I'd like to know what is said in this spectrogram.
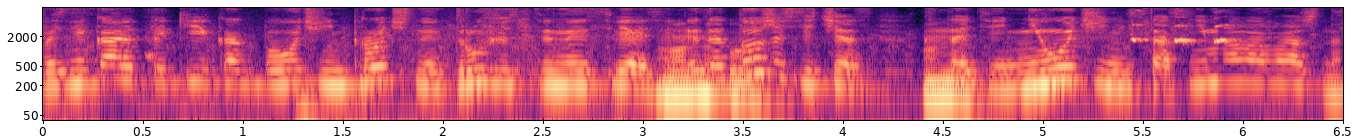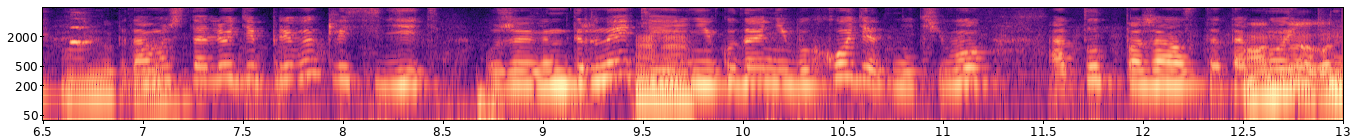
возникают такие как бы очень прочные дружественные связи. Он Это такой. тоже сейчас, кстати, Он... не очень так немаловажно. Он потому что люди привыкли сидеть уже в интернете ага. и никуда не выходят, ничего. А тут, пожалуйста, такой повод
